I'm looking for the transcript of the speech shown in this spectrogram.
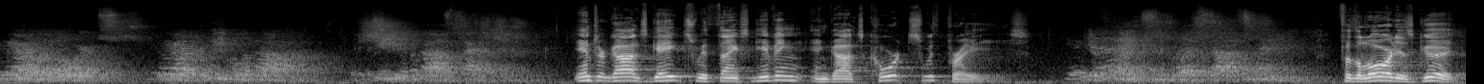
We are the Lord's. We are the people of God, the sheep of God's pasture. Enter God's gates with thanksgiving and God's courts with praise. For the Lord is good.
